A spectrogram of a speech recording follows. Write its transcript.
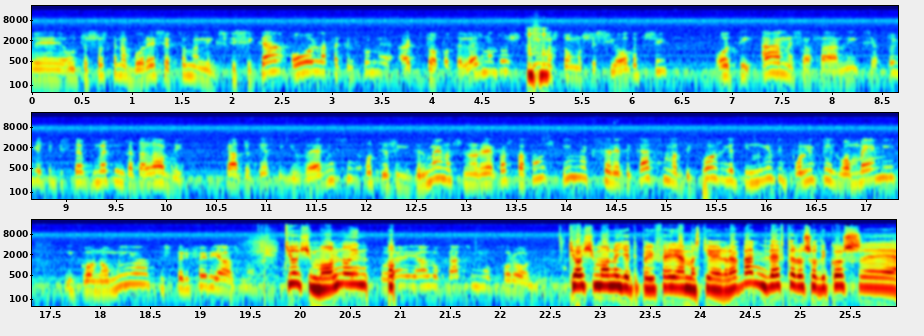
ε, ούτως ώστε να μπορέσει αυτό να ανοίξει. Φυσικά όλα θα κρυφτούν από του αποτελέσματος. Είμαστε όμως αισιόδοξοι ότι άμεσα θα ανοίξει αυτό γιατί πιστεύουμε έχουν καταλάβει κάτω και στην κυβέρνηση ότι ο συγκεκριμένος συνοριακός σταθμό είναι εξαιρετικά σημαντικός για την ήδη πολύ πληγωμένη οικονομία της περιφέρειάς μας. Και όχι μόνο... Και δεν άλλο χάσιμο χρόνου και όχι μόνο για την περιφέρειά μας και Γραβάνη, δεύτερος οδικός ε,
